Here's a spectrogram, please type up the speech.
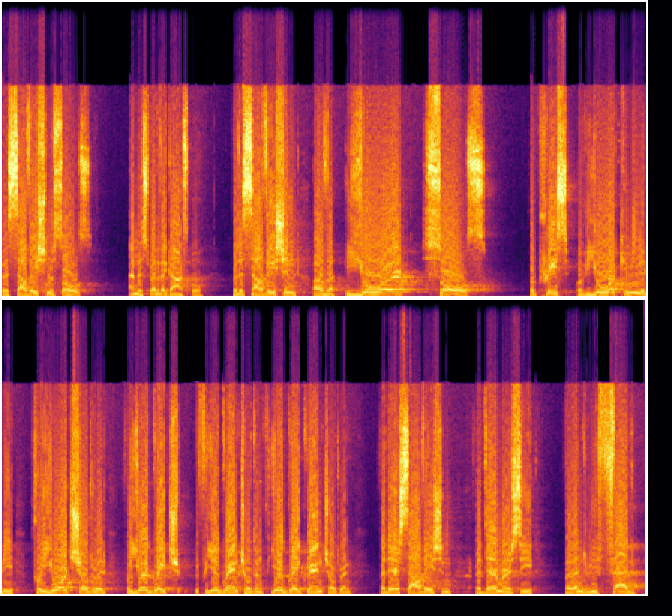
for the salvation of souls and the spread of the gospel, for the salvation of your souls, for priests of your community, for your children, for your great, for your grandchildren, for your great grandchildren, for their salvation for their mercy, for them to be fed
